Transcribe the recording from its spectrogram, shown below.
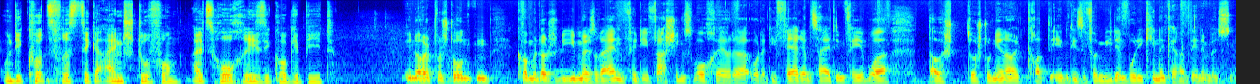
und die kurzfristige Einstufung als Hochrisikogebiet. Innerhalb von Stunden kommen dann schon die E-Mails rein für die Faschingswoche oder, oder die Ferienzeit im Februar. Da, da stornieren halt gerade eben diese Familien, wo die Kinder in Quarantäne müssen.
